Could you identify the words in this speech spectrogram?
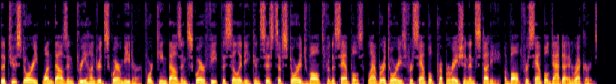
The two-story, 1,300 square meter (14,000 square feet) facility consists of storage vaults for the samples, laboratories for sample preparation and study, a vault for sample data and records,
